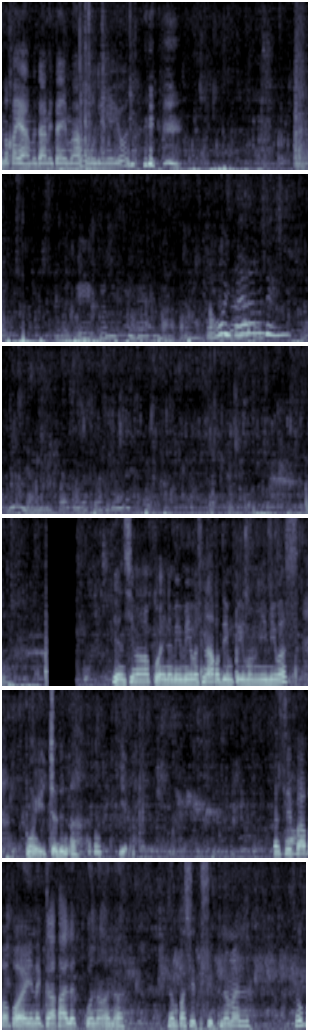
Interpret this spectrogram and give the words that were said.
Ano kaya? Madami tayong mahuli ngayon. Ahoy, payaram din. Yan, si mama po ay namimiwas na. Ako din po yung mamimiwas. Pong itcha din ah. Oh, yeah. Yan, Si papa po ay nagkakalat po ng ano ah, ng pasip-sip naman. Oh.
